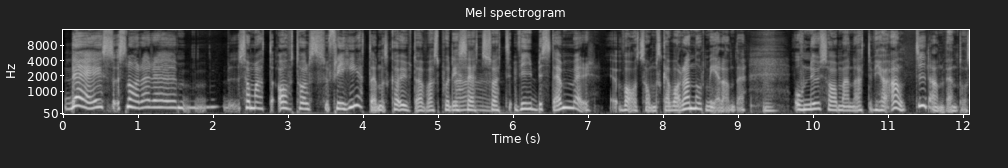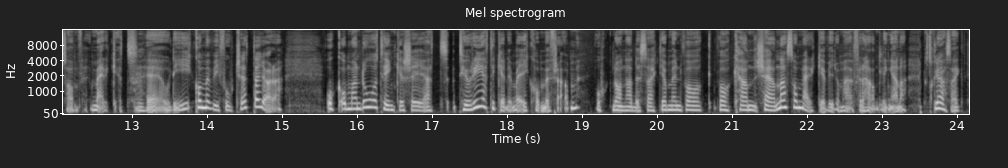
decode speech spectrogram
Nej, snarare mm, som att avtalsfriheten ska utövas på det ah. sätt så att vi bestämmer vad som ska vara normerande. Mm. Och nu sa man att vi har alltid använt oss av märket mm. Eh, och det kommer vi fortsätta göra. Och om man då tänker sig att teoretikern i mig kommer fram och någon hade sagt ja, men vad, vad kan tjäna som märke vid de här förhandlingarna? Då skulle jag ha sagt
